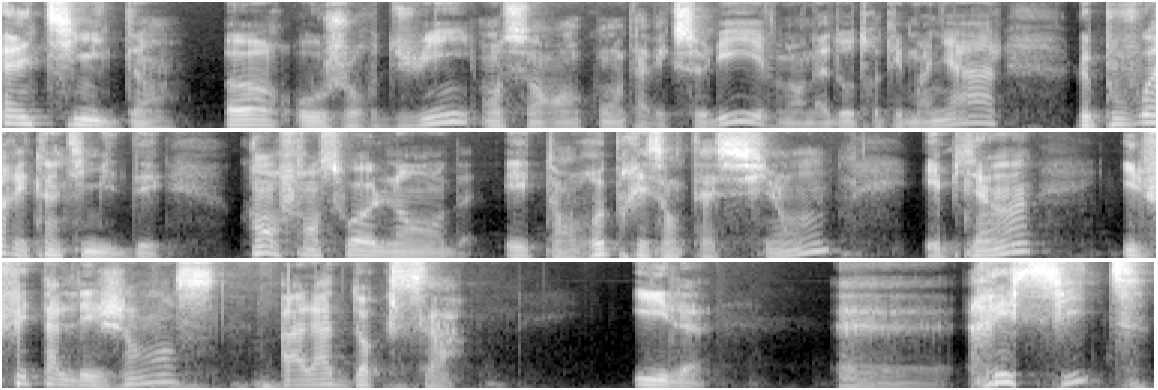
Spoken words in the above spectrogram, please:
intimidant Or, aujourd'hui, on s'en rend compte avec ce livre, mais on a d'autres témoignages, le pouvoir est intimidé. Quand François Hollande est en représentation, eh bien, il fait allégeance à la doxa. Il euh, récite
